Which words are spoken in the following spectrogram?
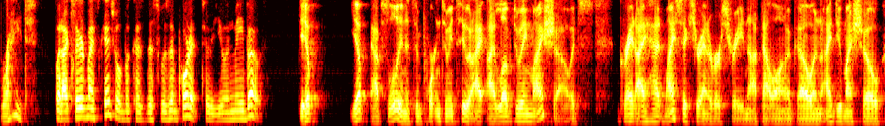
Right. But I cleared my schedule because this was important to you and me both. Yep. Yep, absolutely. And it's important to me too. And I, I love doing my show. It's great. I had my six year anniversary not that long ago, and I do my show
